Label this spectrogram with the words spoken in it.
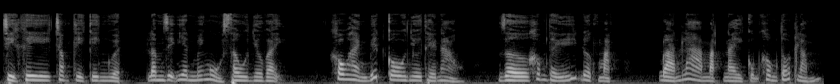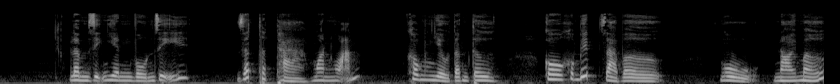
Chỉ khi trong kỳ kinh nguyệt, Lâm dị nhiên mới ngủ sâu như vậy. Khâu hành biết cô như thế nào. Giờ không thấy được mặt Đoán là mặt này cũng không tốt lắm Lâm dĩ nhiên vốn dĩ Rất thật thà, ngoan ngoãn Không nhiều tâm tư Cô không biết giả vờ Ngủ, nói mớ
